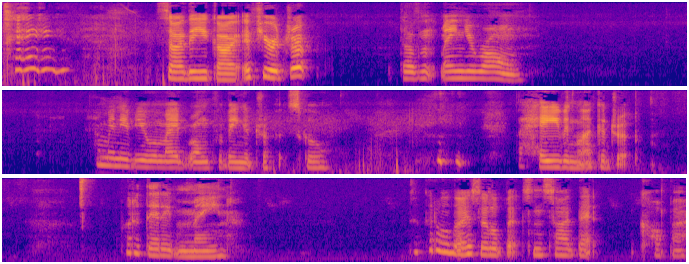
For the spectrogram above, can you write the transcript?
so there you go. If you're a drip, doesn't mean you're wrong. How many of you were made wrong for being a drip at school? Behaving like a drip. What did that even mean? Look at all those little bits inside that copper.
